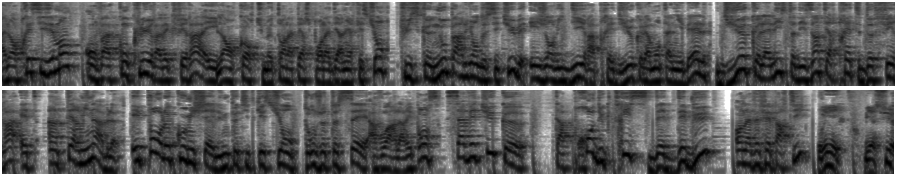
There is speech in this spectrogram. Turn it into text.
Alors précisément, on va conclure avec Ferra, et là encore tu me tends la perche pour la dernière question, puisque nous parlions de ces tubes, et j'ai envie de dire après Dieu que la montagne est belle, Dieu que la liste des interprètes de Ferra est interminable. Et pour le coup Michel, une petite question dont je te sais avoir la réponse, savais-tu que ta productrice des débuts en avait fait partie Oui, bien sûr.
